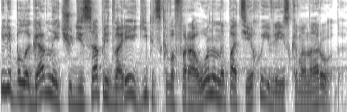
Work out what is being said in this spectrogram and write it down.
или балаганные чудеса при дворе египетского фараона на потеху еврейского народа?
